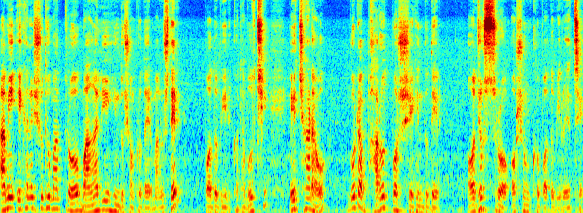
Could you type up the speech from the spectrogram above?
আমি এখানে শুধুমাত্র বাঙালি হিন্দু সম্প্রদায়ের মানুষদের পদবীর কথা বলছি। এছাড়াও গোটা ভারতবর্ষে হিন্দুদের অজস্র অসংখ্য পদবী রয়েছে।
